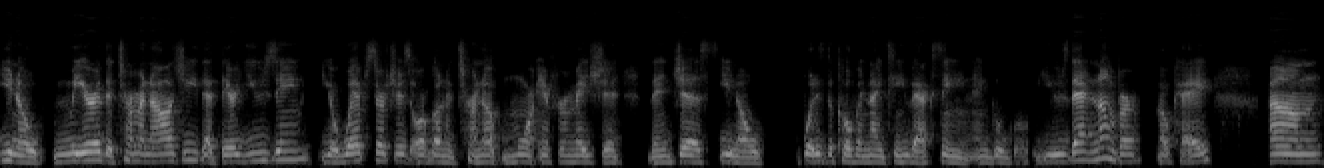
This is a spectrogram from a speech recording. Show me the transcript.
you know, mirror the terminology that they're using, your web searches are going to turn up more information than just, you know, what is the COVID 19 vaccine in Google. Use that number, okay? Um,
